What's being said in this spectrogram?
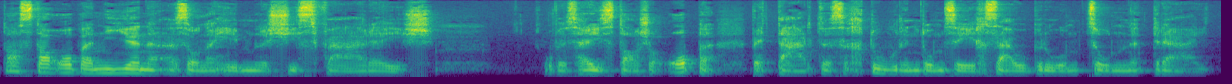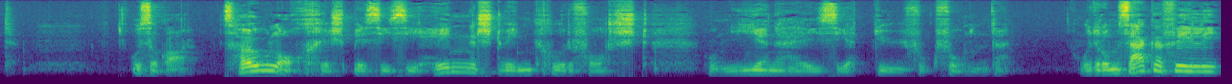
dass da oben nie eine so eine himmlische Sphäre ist. Und was heisst da schon oben, wenn die Erde sich dauernd um sich selber und um die Sonne dreht? Und sogar das Höllloch ist bis in seinen hintersten Winkel erforscht und nie haben sie einen Teufel gefunden. Und darum sagen viele,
